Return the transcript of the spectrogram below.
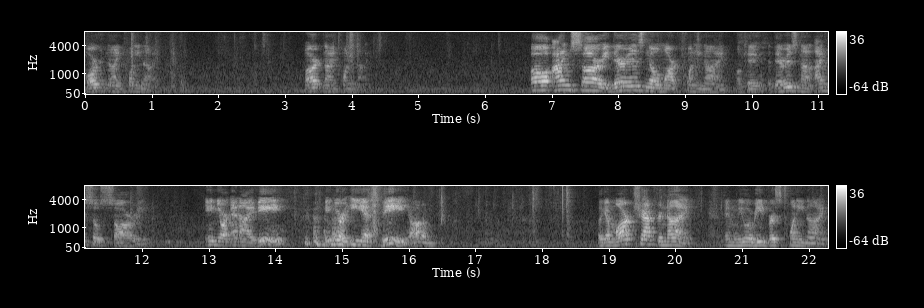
Mark 9 29. Mark 9 29. Oh, I'm sorry. There is no Mark 29. Okay? There is none. I'm so sorry. In your NIV, in your ESV, Got him. Look at Mark chapter 9, and we will read verse 29.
